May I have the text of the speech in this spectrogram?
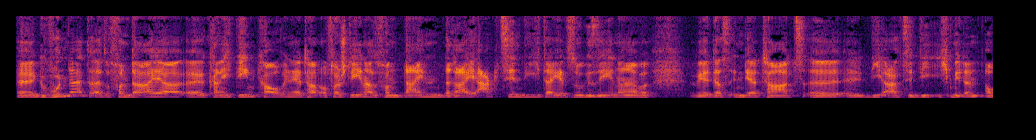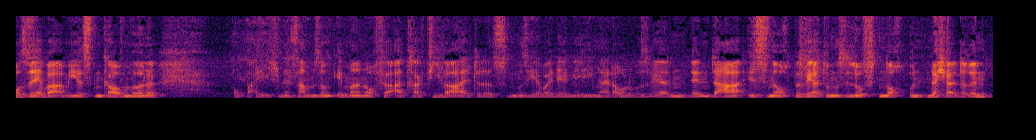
äh, gewundert. Also von daher äh, kann ich den Kauf in der Tat auch verstehen. Also von deinen drei Aktien, die ich da jetzt so gesehen habe, wäre das in der Tat äh, die Aktie, die ich mir dann auch selber am ehesten kaufen würde. Wobei ich eine Samsung immer noch für attraktiver halte. Das muss ich ja bei der Gelegenheit auch loswerden. Denn da ist noch Bewertungsluft noch und nöcher drin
